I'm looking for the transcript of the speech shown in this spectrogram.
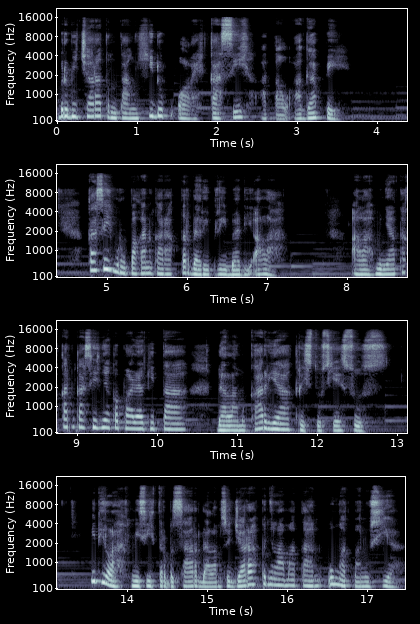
berbicara tentang hidup oleh kasih atau agape. Kasih merupakan karakter dari pribadi Allah. Allah menyatakan kasihnya kepada kita dalam karya Kristus Yesus. Inilah misi terbesar dalam sejarah penyelamatan umat manusia.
